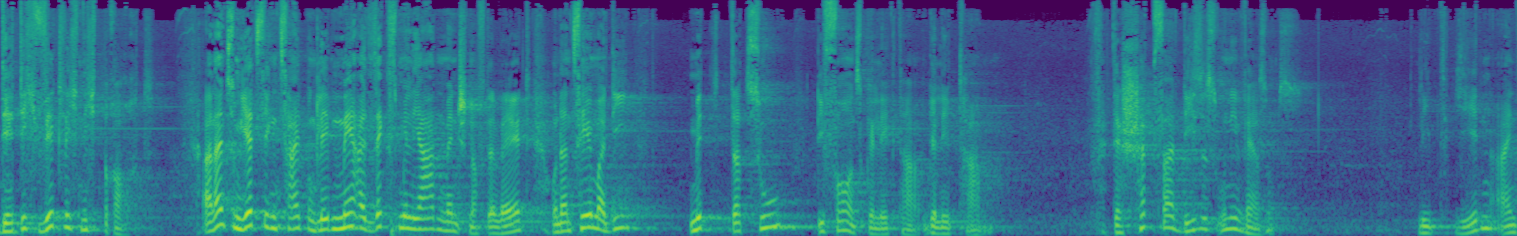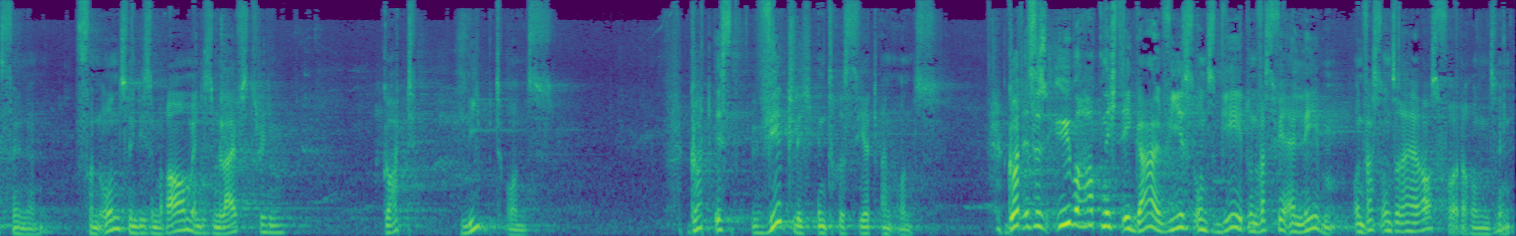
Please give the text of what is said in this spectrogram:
der dich wirklich nicht braucht. Allein zum jetzigen Zeitpunkt leben mehr als sechs Milliarden Menschen auf der Welt und dann zähl mal die mit dazu, die vor uns gelebt haben. Der Schöpfer dieses Universums liebt jeden Einzelnen von uns in diesem Raum, in diesem Livestream. Gott liebt uns. Gott ist wirklich interessiert an uns. Gott ist es überhaupt nicht egal, wie es uns geht und was wir erleben und was unsere Herausforderungen sind.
